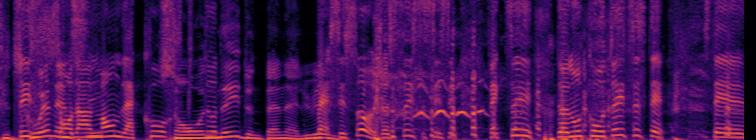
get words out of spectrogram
tu sais, ils sont dans le monde de la course. Ils sont nés d'une panne à l'huile. Ben, c'est ça, je sais. c'est- Fait que, tu sais, d'un autre côté, tu sais, c'était. c'était-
